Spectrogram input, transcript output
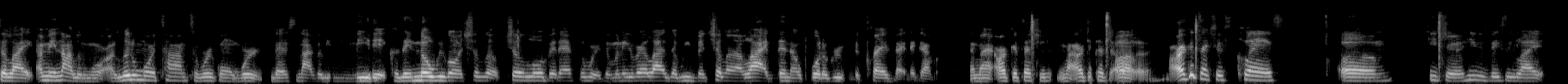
to like i mean not a little more a little more time to work on work that's not really needed because they know we're to chill up chill a little bit afterwards. And when they realize that we've been chilling a lot then they'll put a group the class back together. And my architecture my architecture uh my architecture class um teacher he was basically like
